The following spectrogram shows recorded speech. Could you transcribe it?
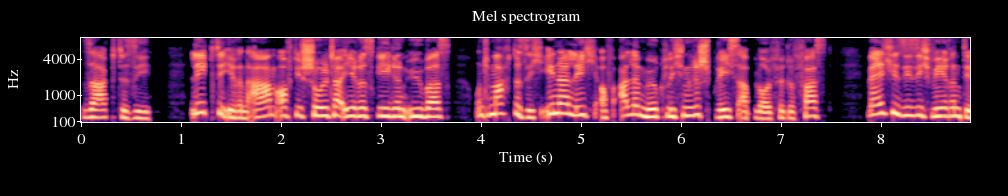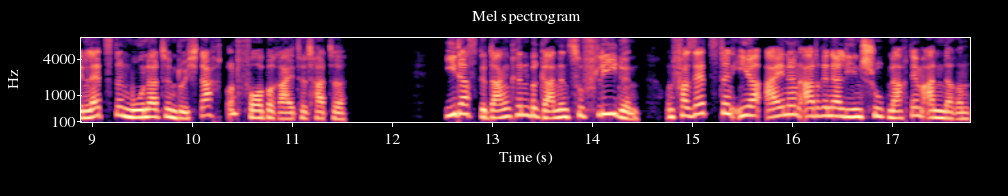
sagte sie, legte ihren Arm auf die Schulter ihres Gegenübers und machte sich innerlich auf alle möglichen Gesprächsabläufe gefasst, welche sie sich während den letzten Monaten durchdacht und vorbereitet hatte. Idas Gedanken begannen zu fliegen und versetzten ihr einen Adrenalinschub nach dem anderen.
